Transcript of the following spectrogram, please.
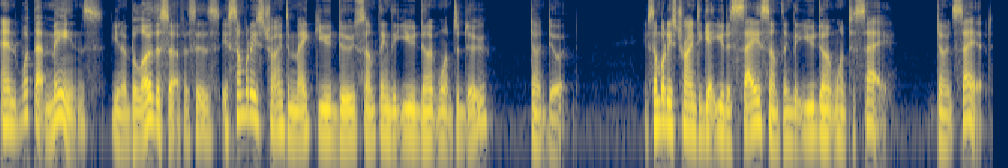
And what that means, you know, below the surface is if somebody's trying to make you do something that you don't want to do, don't do it. If somebody's trying to get you to say something that you don't want to say, don't say it.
